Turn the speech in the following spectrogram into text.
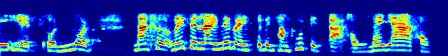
มีเหตุผลหมดมาเถอะไม่เป็นไรไม่เป็นจะเป็นคำพูดติดปากของแม่ย่าของ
